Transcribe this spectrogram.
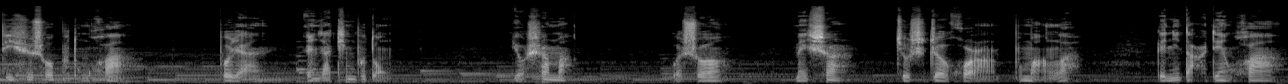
必须说普通话，不然人家听不懂。有事吗？”我说：“没事儿，就是这会儿不忙了，给你打个电话，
